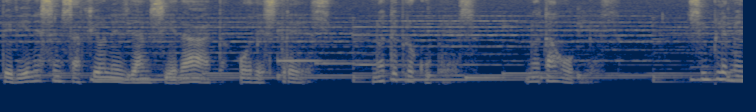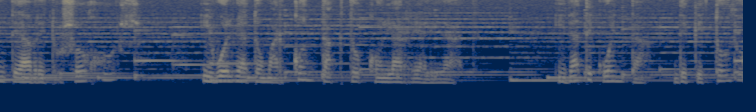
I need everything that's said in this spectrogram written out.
te vienen sensaciones de ansiedad o de estrés, no te preocupes, no te agobies. Simplemente abre tus ojos y vuelve a tomar contacto con la realidad y date cuenta de que todo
